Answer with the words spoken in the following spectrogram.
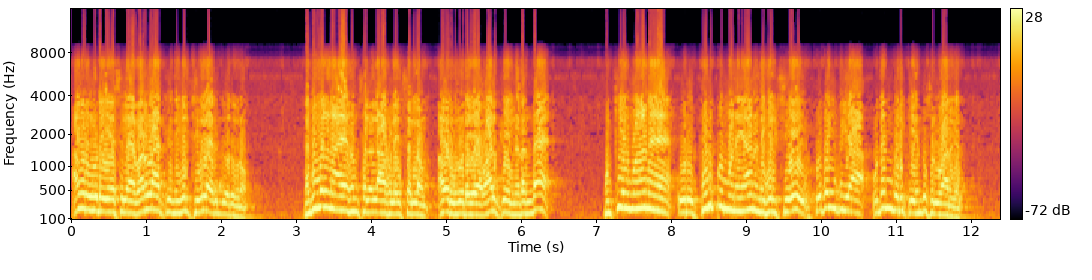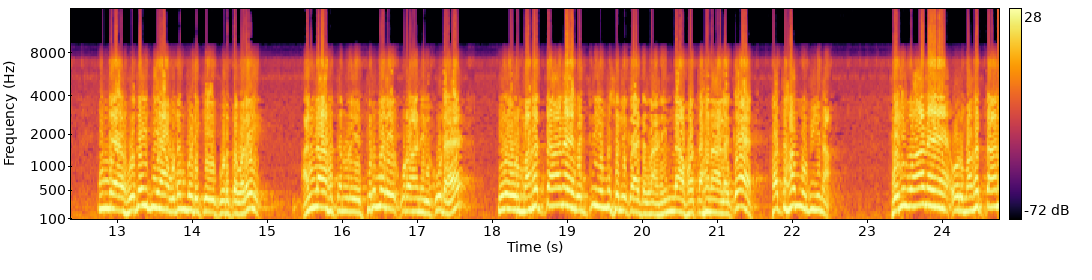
அவர்களுடைய சில வரலாற்று நிகழ்ச்சிகளை அறிந்து வருகிறோம். நபிகள் நாயகம் ஸல்லல்லாஹு செல்லும் அவர்களுடைய வாழ்க்கையில் நடந்த முக்கியமான ஒரு திருப்புமுனையான நிகழ்ச்சியை ஹுதைபியா உடன்படிக்கை என்று சொல்வார்கள். இந்த ஹுதைபியா உடன்படிக்கையை பொறுத்தவரை அல்லாஹ் தன்னுடைய திருமறை குரானில் கூட இது ஒரு மகத்தான வெற்றி என்று சொல்லி காட்டுகிறான். இன்னா பத்தகனாலக்க பத்தகம் முபீனா. தெளிவான ஒரு மகத்தான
